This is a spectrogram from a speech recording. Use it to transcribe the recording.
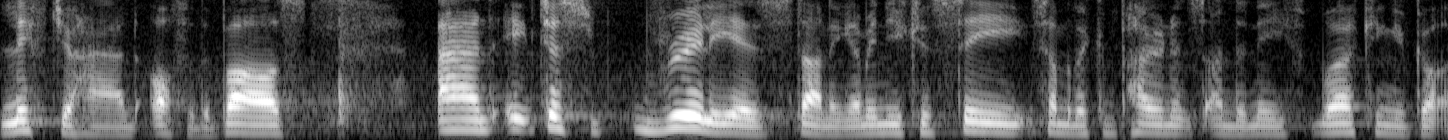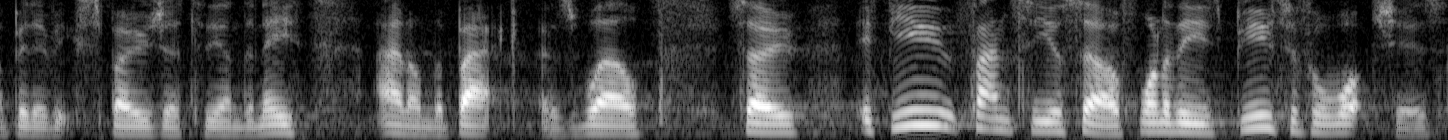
lift your hand off of the bars. And it just really is stunning. I mean, you can see some of the components underneath working. You've got a bit of exposure to the underneath and on the back as well. So if you fancy yourself one of these beautiful watches,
